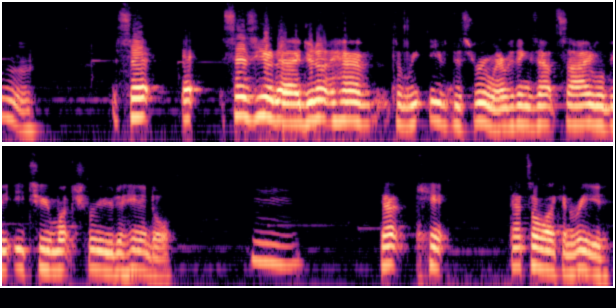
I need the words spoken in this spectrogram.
Hmm. Sa- it says here that I do not have to leave this room. Everything's outside will be too much for you to handle. Hmm. That can't. That's all I can read.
